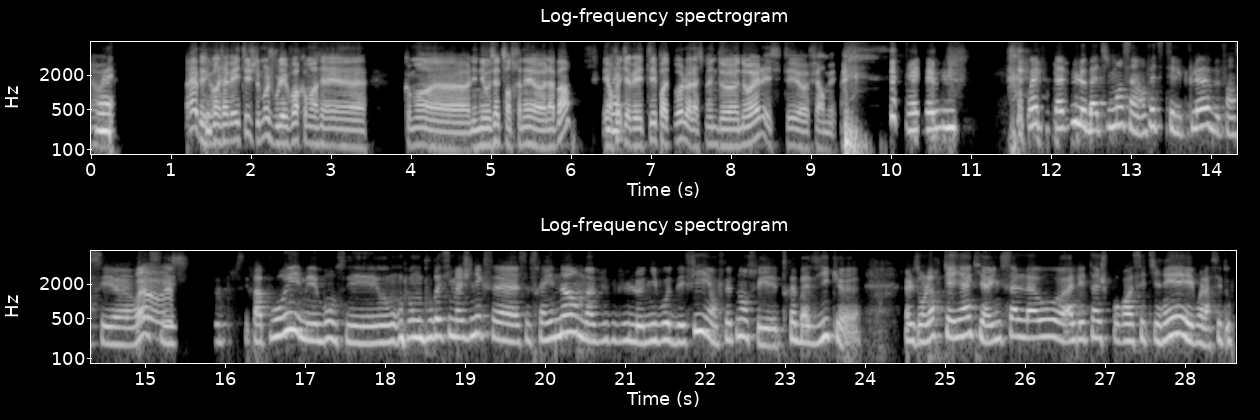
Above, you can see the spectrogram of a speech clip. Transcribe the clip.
Ah ouais. ouais. parce que quand j'avais été justement, je voulais voir comment euh, comment euh, les néo s'entraînaient là-bas. Et en fait, j'avais été pas de bol la semaine de Noël et c'était fermé. bah oui ouais, tu as vu le bâtiment, c'est en fait c'est le club. Enfin c'est euh, ouais, c'est pas pourri, mais bon c'est on, on pourrait s'imaginer que ça, ça, serait énorme vu, vu le niveau des filles. En fait non, c'est très basique. Euh, elles ont leur kayak, il y a une salle là-haut à l'étage pour euh, s'étirer et voilà, c'est tout.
